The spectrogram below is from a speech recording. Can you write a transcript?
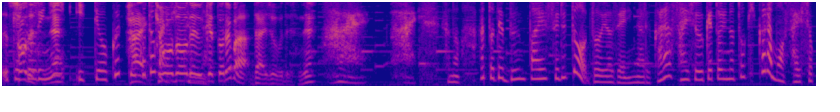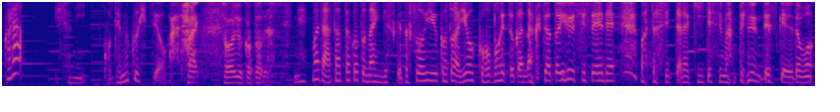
受け取りに行っておくっていうことが、ねはい、共同で受け取れば大丈夫ですね。はい。はい、その後で分配すると贈与税になるから最初受け取りの時からもう最初から一緒にこう出向く必要がある。はいそういうことです。ね。まだ当たったことないんですけどそういうことはよく覚えとかなくちゃという姿勢で 私ったら聞いてしまってるんですけれども。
